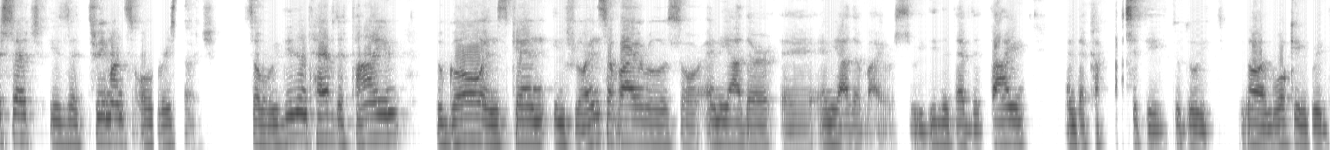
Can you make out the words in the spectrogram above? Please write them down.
research is a three months old research. So we didn't have the time to go and scan influenza virus or any other uh, any other virus. We didn't have the time and the capacity to do it. You know, I'm working with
